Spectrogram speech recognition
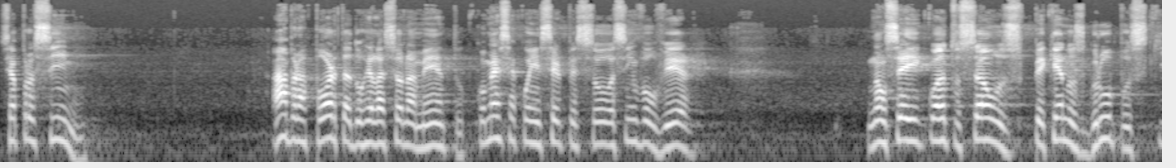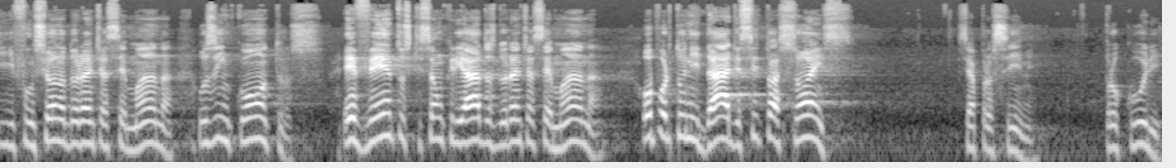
Se aproxime. Abra a porta do relacionamento. Comece a conhecer pessoas, se envolver. Não sei quantos são os pequenos grupos que funcionam durante a semana, os encontros, eventos que são criados durante a semana oportunidades, situações, se aproxime, procure,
